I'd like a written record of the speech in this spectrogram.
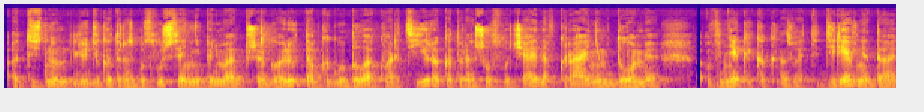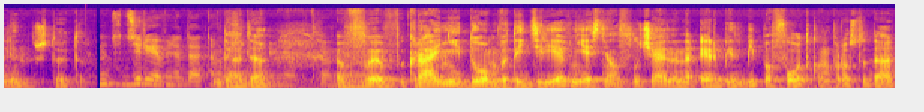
А, то есть, ну, люди, которые нас будут слушать, они не понимают, что я говорю. Там как бы была квартира, которую я нашел случайно в крайнем доме, в некой, как это назвать, деревня, да, Алин? Что это? Ну, это деревня, да. Там да, да. В, в крайний дом в этой деревне я снял случайно на Airbnb по фоткам просто, да.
